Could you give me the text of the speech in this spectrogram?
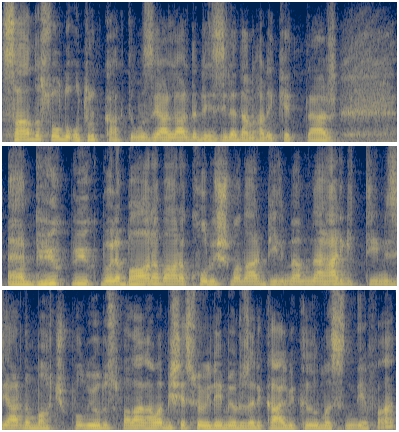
Sağda solda oturup kalktığımız yerlerde rezil eden hareketler, e, büyük büyük böyle bağıra bağıra konuşmalar bilmemler her gittiğimiz yerde mahcup oluyoruz falan ama bir şey söylemiyoruz hani kalbi kırılmasın diye falan.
